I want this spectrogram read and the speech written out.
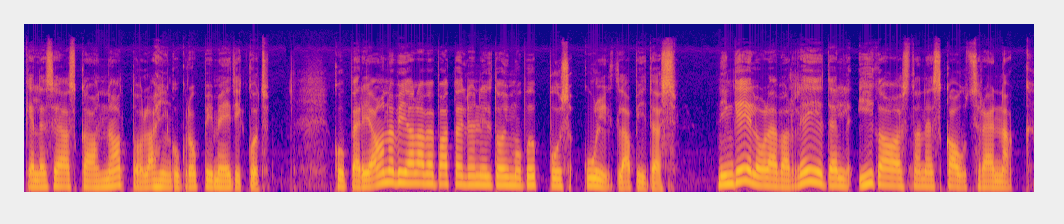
kelle seas ka NATO lahingugrupi meedikud. Kuperjanovi jalaväepataljonil toimub õppus Kuldlabidas. Ning eeloleval reedel iga-aastane skautsrännak.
